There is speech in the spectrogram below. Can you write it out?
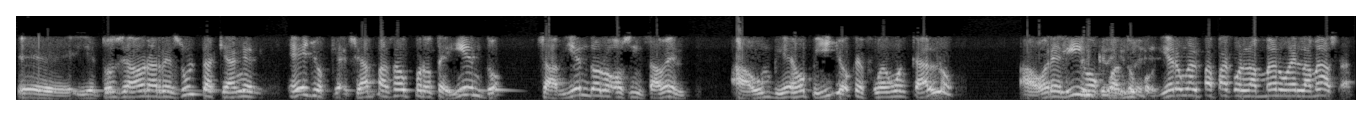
Eh, y entonces ahora resulta que han ellos que se han pasado protegiendo, sabiéndolo o sin saber, a un viejo pillo que fue Juan Carlos. Ahora el hijo, Increíble. cuando cogieron al papá con las manos en la masa,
